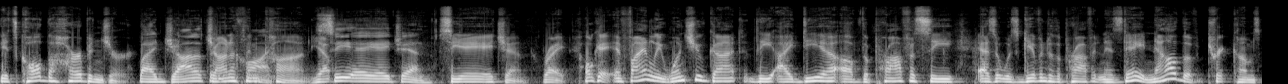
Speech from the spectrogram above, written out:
It's called The Harbinger by Jonathan. Jonathan Jonathan. Yep. C A H N. C A H N. Right. Okay. And finally, once you've got the idea of the prophecy as it was given to the prophet in his day, now the trick comes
